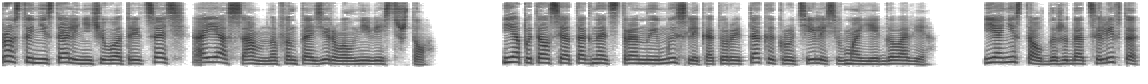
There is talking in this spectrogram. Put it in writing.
Просто не стали ничего отрицать, а я сам нафантазировал невесть что. Я пытался отогнать странные мысли, которые так и крутились в моей голове. Я не стал дожидаться лифта,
